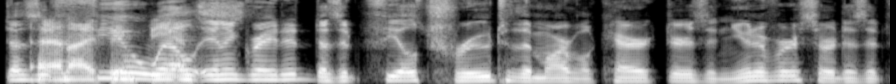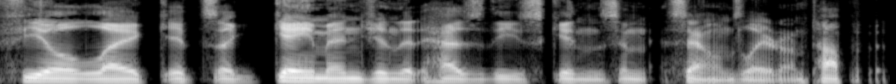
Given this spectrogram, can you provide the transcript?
Does it And feel well integrated? Does it feel true to the Marvel characters and universe, or does it feel like it's a game engine that has these skins and sounds layered on top of it?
